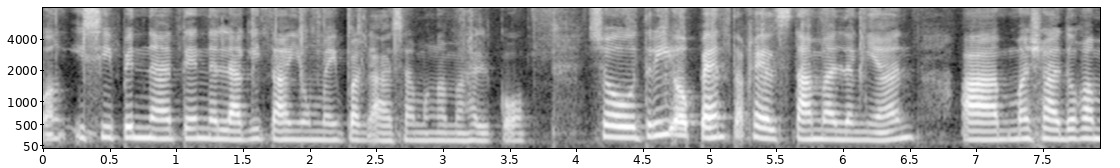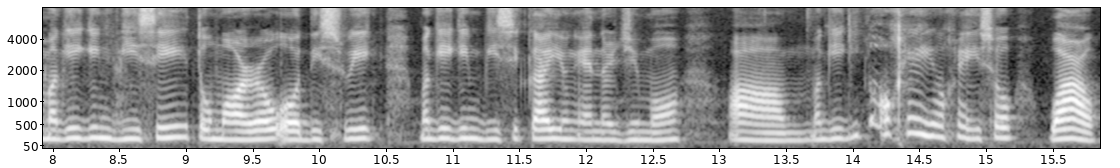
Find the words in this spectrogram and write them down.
ang isipin natin na lagi tayong may pag-asa, mga mahal ko. So, Three of Pentacles, tama lang yan uh, masyado kang magiging busy tomorrow o this week, magiging busy ka yung energy mo um, magiging okay, okay. So, wow,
